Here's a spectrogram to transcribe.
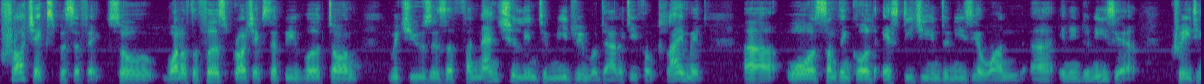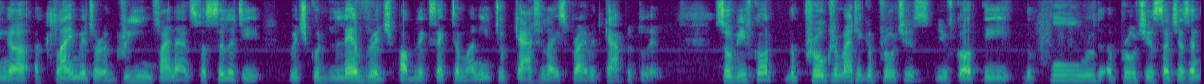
project specific. So, one of the first projects that we worked on, which uses a financial intermediary modality for climate, uh, was something called SDG Indonesia One uh, in Indonesia, creating a, a climate or a green finance facility which could leverage public sector money to catalyze private capital in. So we've got the programmatic approaches, you've got the, the pooled approaches such as an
